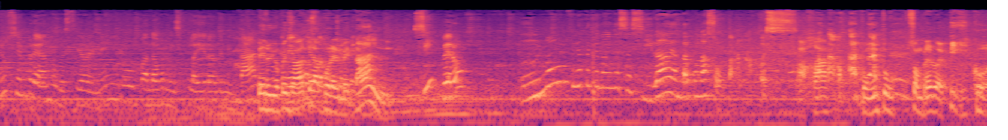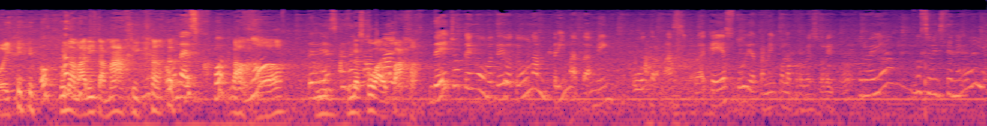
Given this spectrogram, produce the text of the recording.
yo siempre ando vestida de negro, ando con mis playeras de metal. Pero yo pensaba que era por el metal. Sí, pero no, fíjate que no hay necesidad de andar con una sotana, pues. Ajá, con un tu sombrero de pico y una varita mágica. O una escoba. Ajá. No, tenés que ser Una escoba de paja. De hecho, tengo, te digo, tengo una prima también, otra más, ¿verdad? Que ella estudia también con la profesora y todo, pero ella no se viste ella,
